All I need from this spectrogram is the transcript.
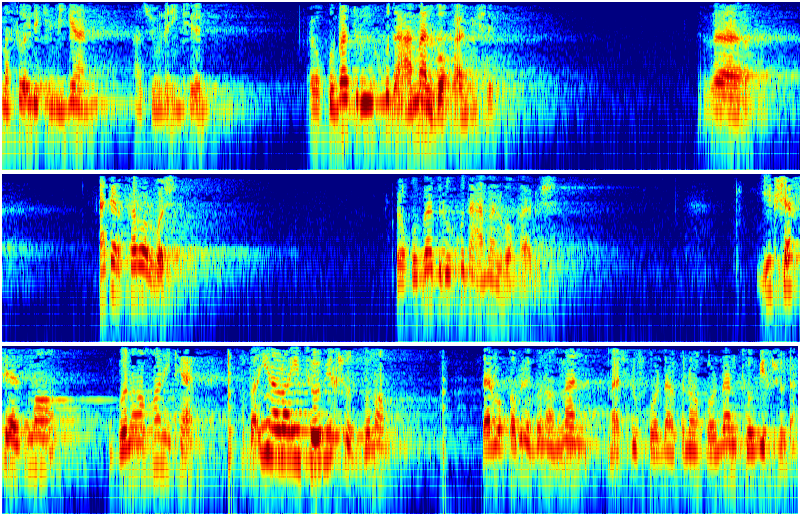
مسائلی که میگن از جمله اینکه عقوبت روی خود عمل واقع میشه و اگر قرار باشه عقوبت روی خود عمل واقع بشه. یک شخصی از ما گناهانی کرد. با این الان این توبیخ شد. گناه. در مقابل گناه. من مشروب خوردم فلان خوردم توبیخ شدم.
